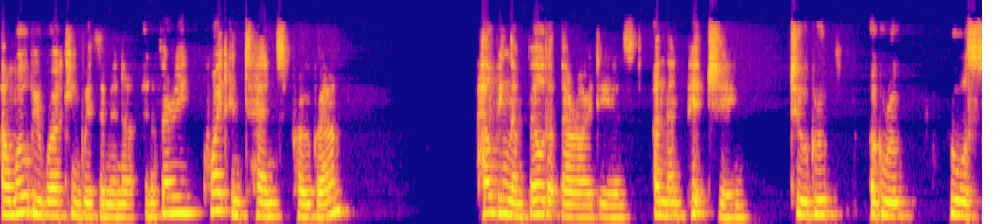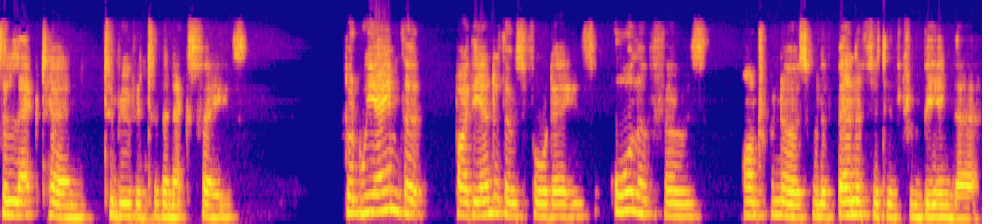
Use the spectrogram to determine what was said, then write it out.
And we'll be working with them in a, in a very quite intense program, helping them build up their ideas and then pitching to a group, a group who will select 10 to move into the next phase. But we aim that by the end of those four days, all of those entrepreneurs will have benefited from being there.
